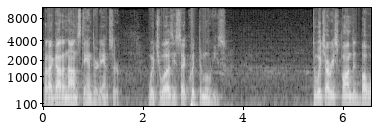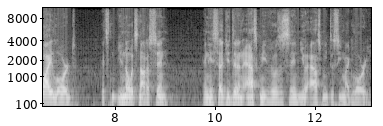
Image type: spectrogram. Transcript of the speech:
but I got a non standard answer, which was he said, quit the movies. To which I responded, But why, Lord? It's, you know it's not a sin. And he said, You didn't ask me if it was a sin, you asked me to see my glory.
